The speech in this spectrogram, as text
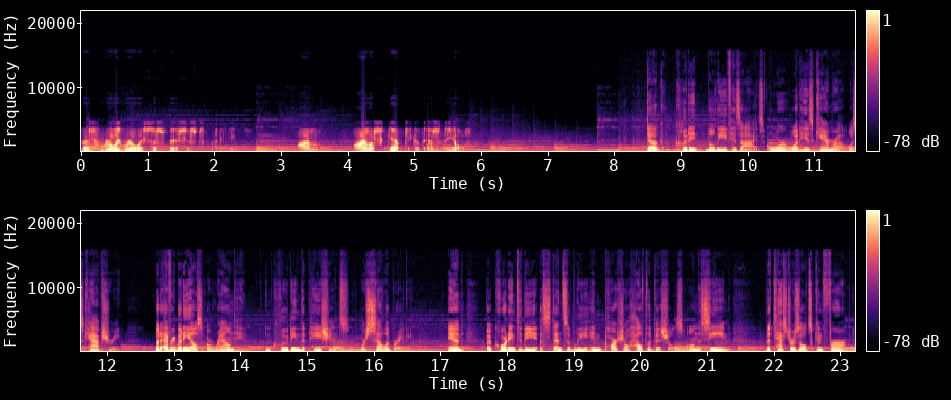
that's really really suspicious to me. I'm I'm a skeptic of this deal. Doug couldn't believe his eyes or what his camera was capturing, but everybody else around him, including the patients, were celebrating. And according to the ostensibly impartial health officials on the scene, the test results confirmed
